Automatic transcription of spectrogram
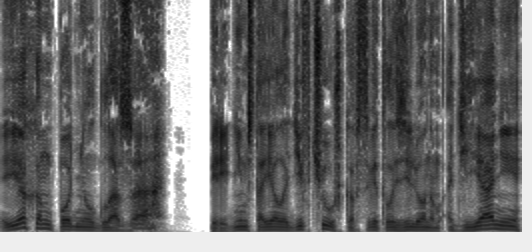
Ехан поднял глаза. Перед ним стояла девчушка в светло-зеленом одеянии,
